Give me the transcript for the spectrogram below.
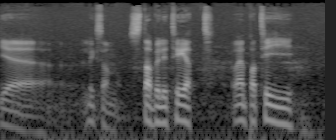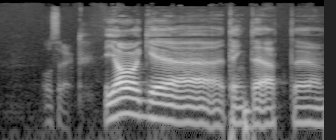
eh, liksom stabilitet och empati och sådär. Jag eh, tänkte att, eh,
